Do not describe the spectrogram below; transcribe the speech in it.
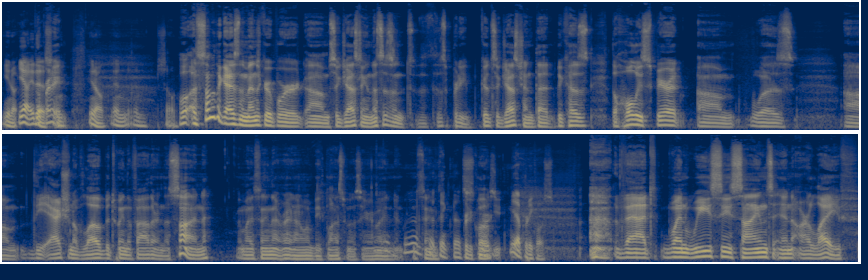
you know, yeah, it is, and, you know, and, and so. Well, uh, some of the guys in the men's group were um, suggesting, and this isn't this is a pretty good suggestion, that because the Holy Spirit um, was um, the action of love between the Father and the Son, Am I saying that right? I don't want to be blasphemous here. Am I, well, I think that's pretty close. Yeah, pretty close. that when we see signs in our life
